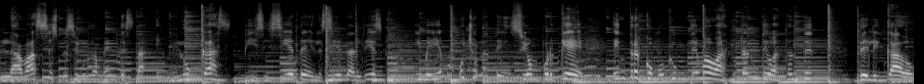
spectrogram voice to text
La base específicamente está en Lucas 17, del 7 al 10 y me llama mucho la atención porque entra como que un tema bastante, bastante delicado.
